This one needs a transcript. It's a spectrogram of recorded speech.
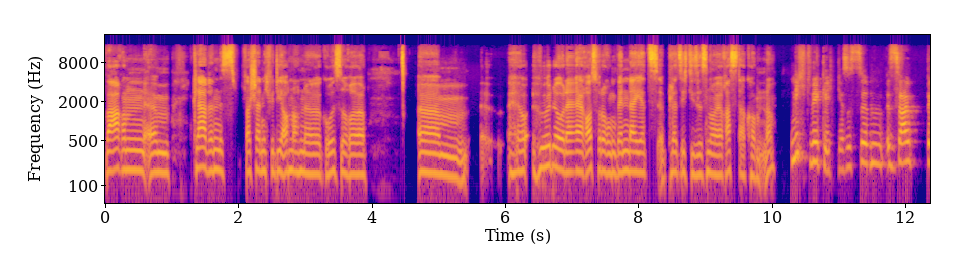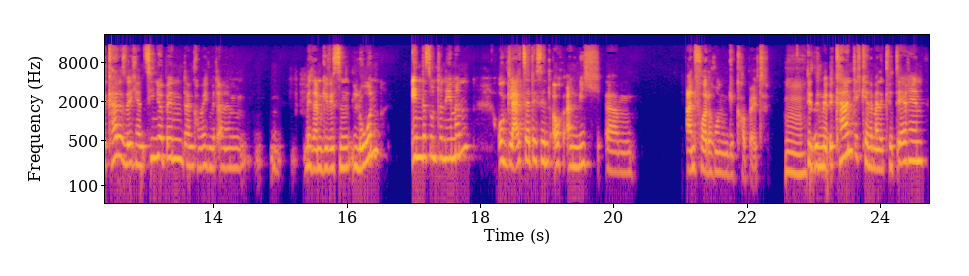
waren, ähm, klar, dann ist wahrscheinlich für die auch noch eine größere ähm, Hürde oder Herausforderung, wenn da jetzt äh, plötzlich dieses neue Raster kommt, ne? Nicht wirklich. Es ist, ähm, es ist bekannt, dass wenn ich ein Senior bin, dann komme ich mit einem, mit einem gewissen Lohn in das Unternehmen und gleichzeitig sind auch an mich ähm, Anforderungen gekoppelt. Hm. Die sind mir bekannt, ich kenne meine Kriterien.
